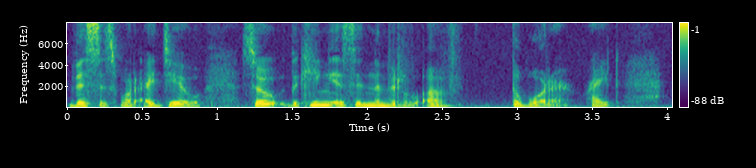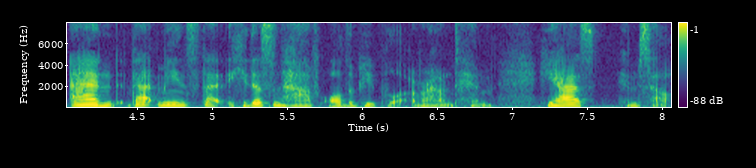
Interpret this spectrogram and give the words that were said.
this is what I do. So the king is in the middle of the water, right? And that means that he doesn't have all the people around him, he has himself.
